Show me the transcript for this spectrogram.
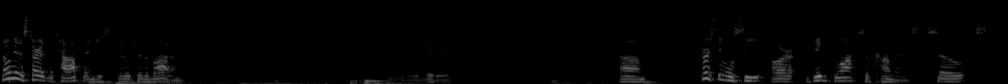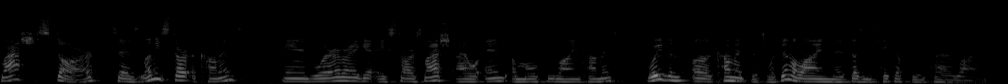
So I'm going to start at the top and just go to the bottom. Make it a little bigger. Um, first thing we'll see are big blocks of comments. So slash star says, let me start a comment, and wherever I get a star slash, I will end a multi-line comment, or even a comment that's within a line that doesn't take up the entire line.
